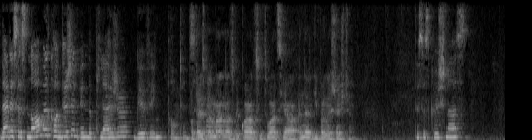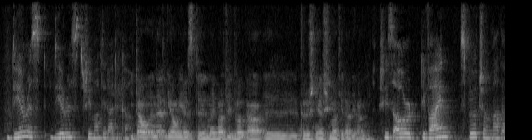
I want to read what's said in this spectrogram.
That is his normal condition in the pleasure giving Bo to potency. jest normalna, zwykła sytuacja energii pełnej szczęścia. This is Krishna's dearest, dearest Srimati Radhika. I tą energią jest y, najbardziej droga y, Krysznie Shrimati Radharani. She's our divine spiritual mother.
